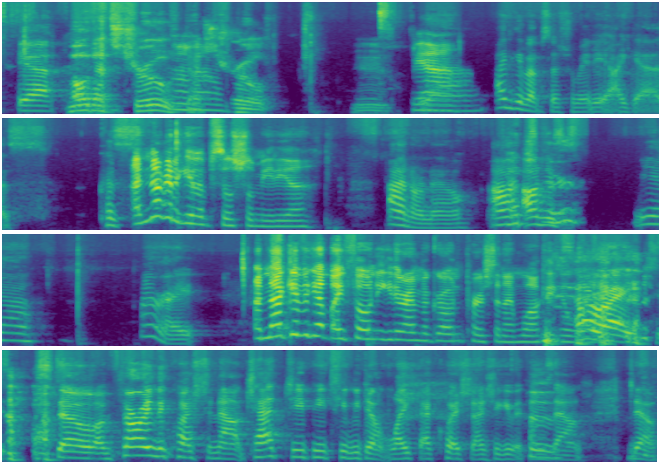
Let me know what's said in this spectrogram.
yeah. Oh, that's true. Oh, That's no. true. Yeah. yeah. I'd give up social media, I guess, because I'm not gonna give up social media. I don't know. I'll, I'll just, yeah. All right. I'm not giving up my phone either. I'm a grown person. I'm walking away. All right. so I'm throwing the question out. Chat GPT, we don't like that question. I should give it thumbs down. No.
